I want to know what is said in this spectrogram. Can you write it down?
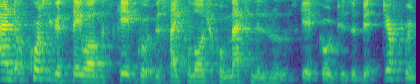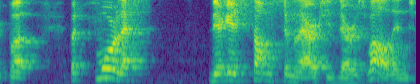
And of course, you could say, well, the scapegoat, the psychological mechanism of the scapegoat is a bit different, but but more or less, there is some similarities there as well. And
